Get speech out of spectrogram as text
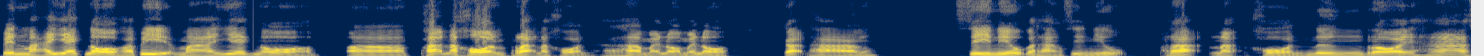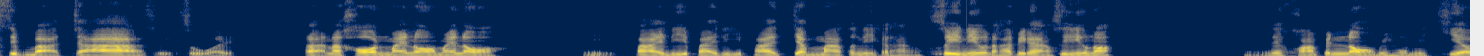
เป็นไม้แยกหน่อครับพี่ไม้แยกหน่อ พระนครพระนครอ่าไม้หน่อไม้หน่อกระถางสี่นิ้วกระถางสี่นิ้ว พระนครหนึ่งร้อยห้าสิบบาทจ้าสวยๆพระนครไม้หน่อไม้หน่อนี่ป้ายดีป้ายดีป้ายแจ่มมากตัวนี้กระถางสี่นิ้วนะครับพี่กระถางสี่นิ้วเนาะได้ความเป็นหน่อมีหัวมีเขี้ยว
